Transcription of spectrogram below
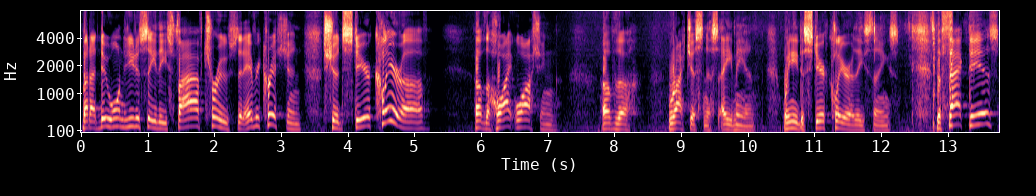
But I do want you to see these five truths that every Christian should steer clear of, of the whitewashing of the righteousness. Amen. We need to steer clear of these things. The fact is,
